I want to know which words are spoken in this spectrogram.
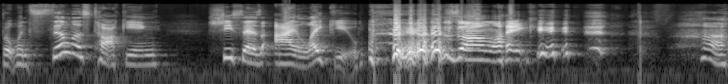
But when Scylla's talking, she says, I like you. so I'm like, huh.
